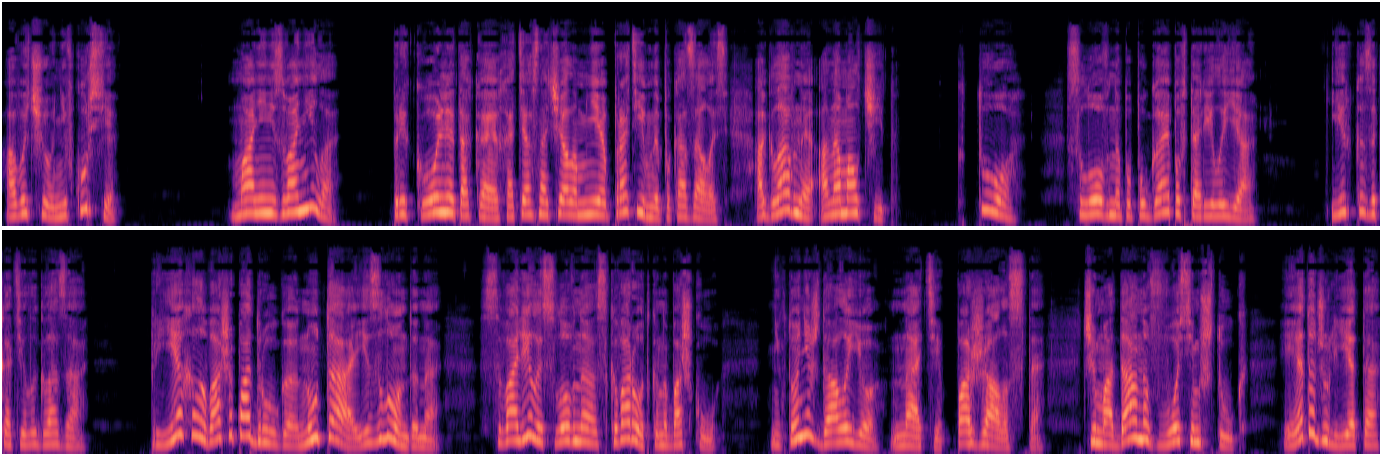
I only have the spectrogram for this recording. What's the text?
«А вы что, не в курсе?» «Маня не звонила?» «Прикольная такая, хотя сначала мне противно показалось, а главное, она молчит». «Кто?» — словно попугай повторила я. Ирка закатила глаза. «Приехала ваша подруга, ну та, из Лондона. Свалилась, словно сковородка на башку. Никто не ждал ее. Нате, пожалуйста. Чемоданов восемь штук. И это Джульетта.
